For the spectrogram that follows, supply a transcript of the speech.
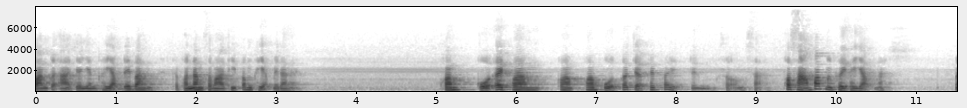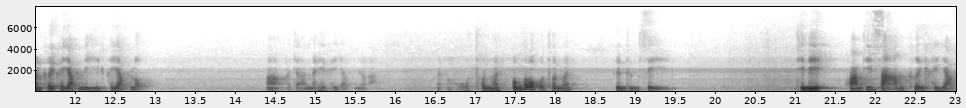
ฟังก็อาจจะยังขยับได้บ้าง แต่พอนั่งสมาธิต้องขยับไม่ได้ ความโกรธไอ้ความความความปวดก็จะค่อยๆหนึ่งสองสามพอสามปั๊บมันเคยขยับนะ มันเคยขยับหนีขยับหลบอ่าอาจารย์ไม่ให้ขยับเนี่ยอ อดทนไว้ ผมก็บอกอดทนไว้ ขึ้นถึงสี่ ทีนี้ความที่สามเคยขยับ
